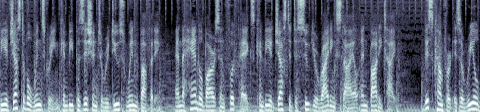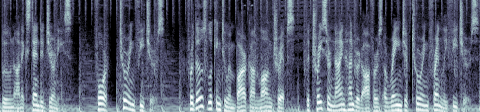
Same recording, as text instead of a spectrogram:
The adjustable windscreen can be positioned to reduce wind buffeting, and the handlebars and foot pegs can be adjusted to suit your riding style and body type. This comfort is a real boon on extended journeys. 4. Touring features. For those looking to embark on long trips, the Tracer 900 offers a range of touring-friendly features.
